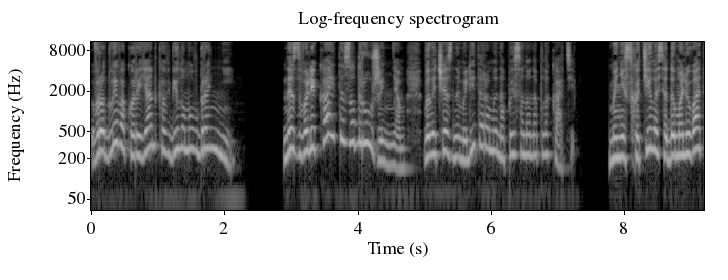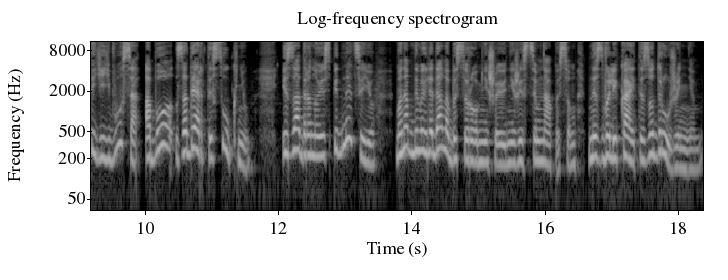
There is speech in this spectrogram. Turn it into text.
вродлива кореянка в білому вбранні. Не зволікайте з одруженням, величезними літерами написано на плакаті. Мені схотілося домалювати їй вуса або задерти сукню, і задраною спідницею вона б не виглядала безсоромнішою, ніж із цим написом Не зволікайте з одруженням.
